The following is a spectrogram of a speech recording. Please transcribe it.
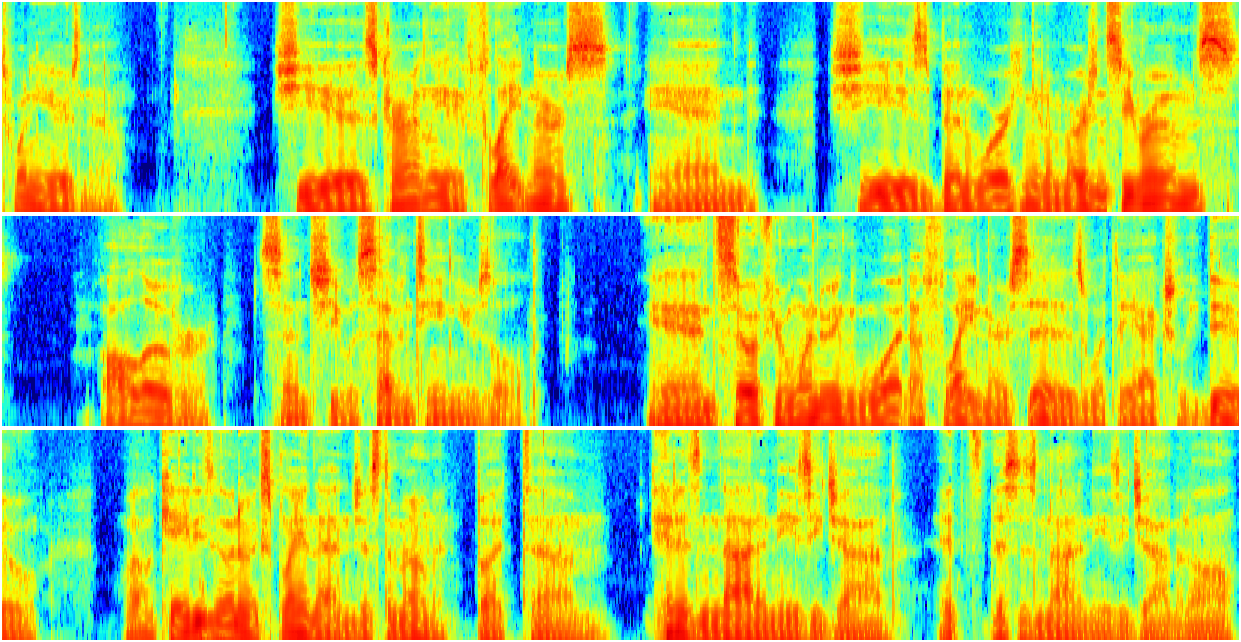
20 years now. She is currently a flight nurse and she's been working in emergency rooms all over since she was 17 years old. And so, if you're wondering what a flight nurse is, what they actually do, well, Katie's going to explain that in just a moment. But um, it is not an easy job. It's this is not an easy job at all.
